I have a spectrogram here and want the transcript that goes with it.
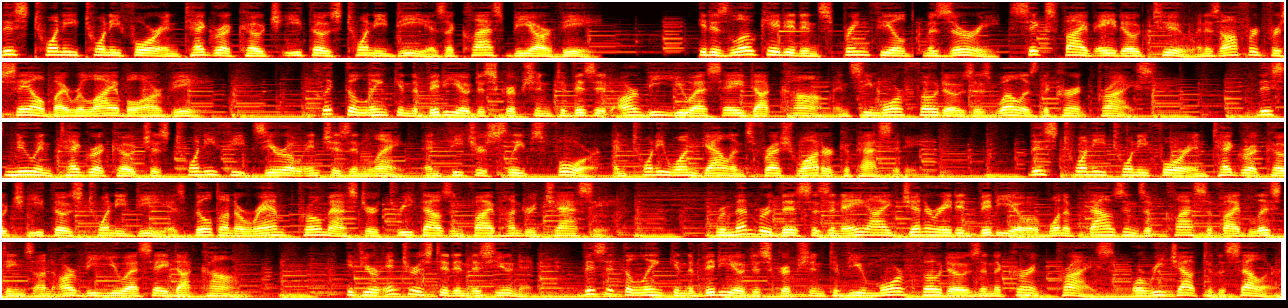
This 2024 Entegra Coach Ethos 20D is a Class B RV. It is located in Springfield, Missouri, 65802 and is offered for sale by Reliable RV. Click the link in the video description to visit RVUSA.com and see more photos as well as the current price. This new Entegra coach is 20 feet 0 inches in length and features sleeps 4 and 21 gallons fresh water capacity. This 2024 Entegra Coach Ethos 20D is built on a Ram ProMaster 3500 chassis. Remember this is an AI-generated video of one of thousands of classified listings on RVUSA.com. If you're interested in this unit, visit the link in the video description to view more photos and the current price, or reach out to the seller.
